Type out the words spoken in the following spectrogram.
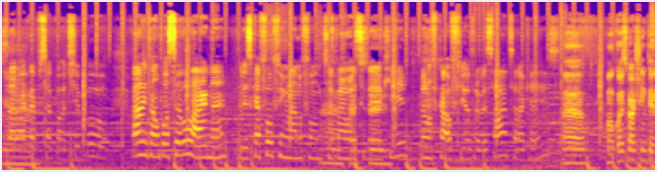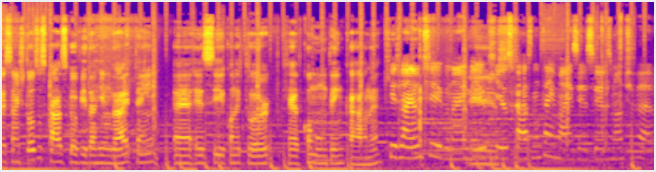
Será É. que é você pôr, tipo... Ah, então pôr celular, né? Por isso que é fofinho lá no fundo. Você Ah, põe um USB ser. aqui, pra não ficar o fio atravessado. Será que é isso? É, uma coisa que eu achei interessante, todos os carros que eu vi da Hyundai tem é, esse conector que é comum ter em carro, né? Que já é antigo, né? Meio que Isso. os carros não tem mais isso e eles mantiveram.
